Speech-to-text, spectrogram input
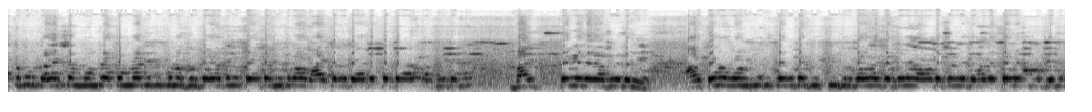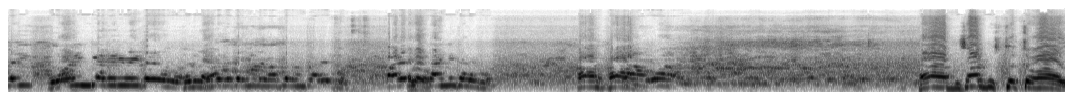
এতদূর কালেকশন বন্ধুরা তোমরা যদি কোনো দুর্বলতা থেকে কবুতর নিতে পারো ভাই সাথে যোগাযোগ করতে পারো অসুবিধা নেই। ভাই দেবে অসুবিধা নেই। আর কোনো বন্ধু যদি কবুতর বিক্রি দুর্বলতা করতে চায় আমাদের সঙ্গে যোগাযোগ করবে আমরা ডেলিভারি অল ইন্ডিয়া ডেলিভারি করে দেবো। আমাদের রাতে ঘণ্টা রেখো Hello. টাইমিংটা রেখো খান খান। হ্যাঁ বিশাল বৃষ্টি হচ্ছে ভাই।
